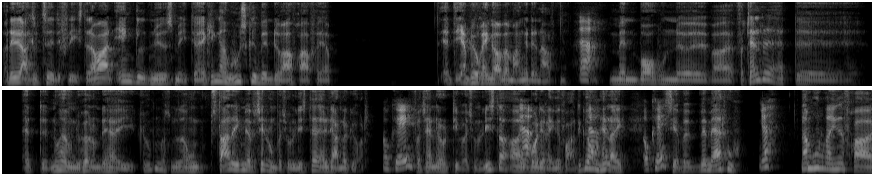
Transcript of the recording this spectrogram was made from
Og det accepterede de fleste. Der var et enkelt nyhedsmedie, og jeg kan ikke engang huske, hvem det var fra, for jeg, jeg, jeg blev ringet op af mange den aften. Ja. Men hvor hun øh, var, fortalte, at øh, at øh, nu havde hun jo hørt om det her i klubben og så videre. Hun startede ikke med at fortælle, at hun var journalist. Det havde alle de andre gjort. Okay. Fortalte, at de var journalister, og Ja. hvor de ringede fra. Det gjorde Ja. hun heller ikke. Okay. Jeg "Hvem- hvem er du? Ja. Nå, men hun ringede fra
